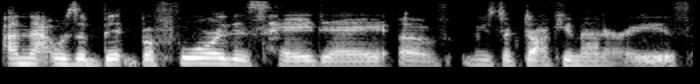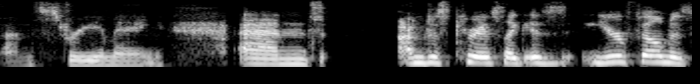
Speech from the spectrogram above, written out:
And that was a bit before this heyday of music documentaries and streaming. And I'm just curious, like, is your film is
